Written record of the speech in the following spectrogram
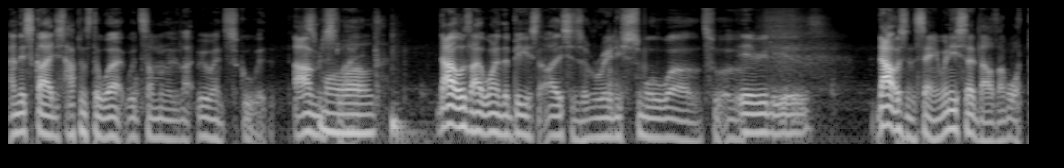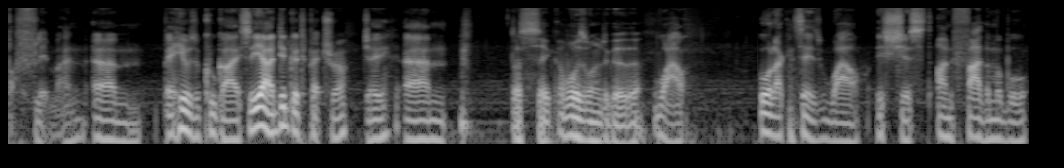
and this guy just happens to work with someone who like we went to school with. I'm Small just like, world. that was like one of the biggest. Oh, this is a really small world, sort of. It really is. That was insane. When he said that, I was like, what the flip, man. Um, but he was a cool guy. So yeah, I did go to Petra, Jay. Um, That's sick. I've always wanted to go there. wow. All I can say is wow. It's just unfathomable.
